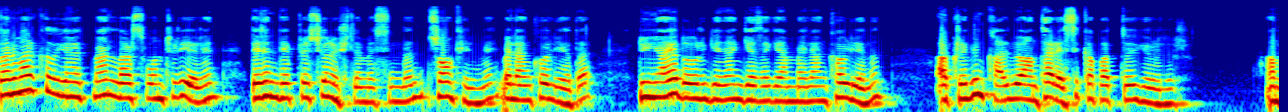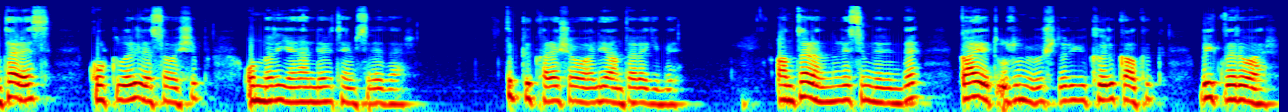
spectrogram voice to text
Danimarkalı yönetmen Lars von Trier'in derin depresyon üçlemesinden son filmi Melankolia'da dünyaya doğru gelen gezegen Melankolia'nın akrebin kalbi Antares'i kapattığı görülür. Antares korkularıyla savaşıp onları yenenleri temsil eder. Tıpkı Kara Şövalye Antara gibi. Antara'nın resimlerinde gayet uzun ve uçları yukarı kalkık bıyıkları var.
